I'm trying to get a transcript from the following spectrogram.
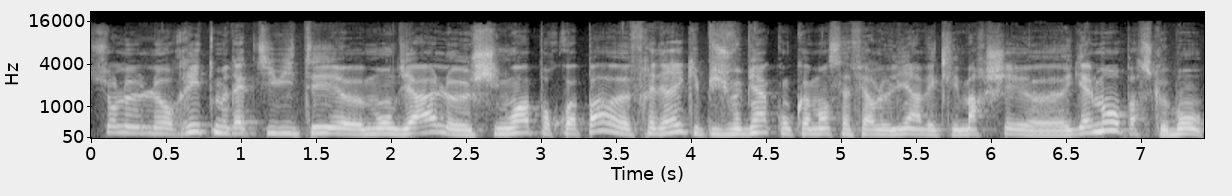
Sur le, rythme d'activité euh, mondial, euh, chinois, pourquoi pas, euh, Frédéric? Et puis je veux bien qu'on commence à faire le lien avec les marchés également, parce que bon,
